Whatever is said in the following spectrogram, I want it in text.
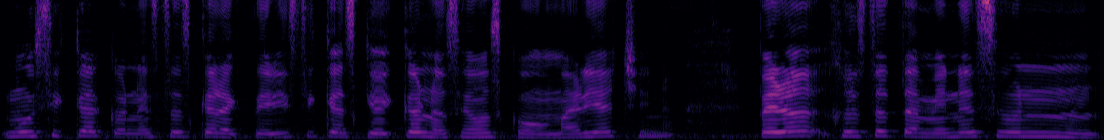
música con estas características que hoy conocemos como mariachi, ¿no? Pero justo también es un,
